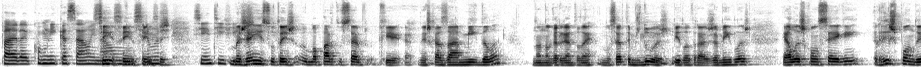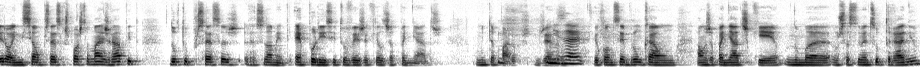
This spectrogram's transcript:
para comunicação e sim, não sim, em sim, termos sim. científicos. Mas é isso, tens uma parte do cérebro, que é, neste caso a amígdala, não na garganta, né? no cérebro temos duas bilaterais amígdalas, elas conseguem responder ou iniciar um processo de resposta mais rápido do que tu processas racionalmente. É por isso que tu vês aqueles apanhados muito parvos. Exato. Eu conto sempre um cão, há uns apanhados que é numa, um estacionamento subterrâneo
